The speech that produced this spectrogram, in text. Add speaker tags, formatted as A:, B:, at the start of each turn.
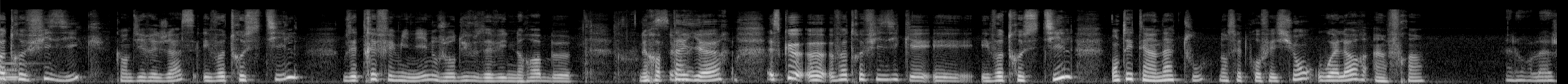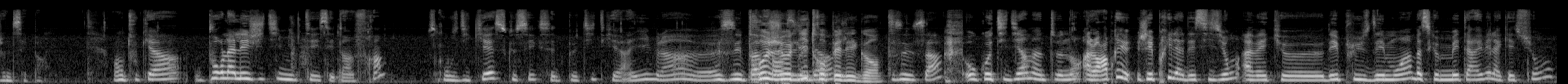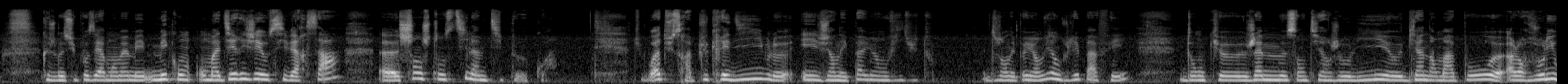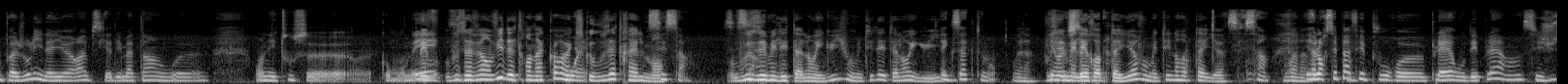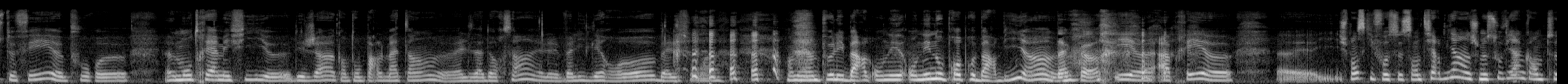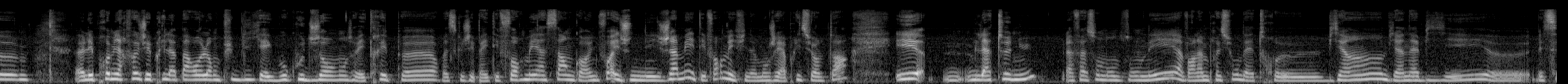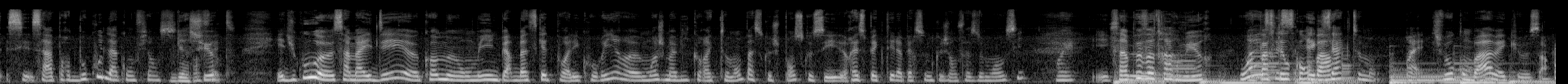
A: votre physique, quand dirait Jas, et votre style, vous êtes très féminine. Aujourd'hui, vous avez une robe, euh, une robe tailleur. Est-ce que euh, votre physique et, et, votre style ont été un atout dans cette profession ou alors un frein?
B: Alors là, je ne sais pas. En tout cas, pour la légitimité, c'est un frein. Parce qu'on se dit qu'est-ce que c'est que cette petite qui arrive là
A: euh, C'est trop jolie, trop élégante.
B: C'est ça. Au quotidien maintenant. Alors après, j'ai pris la décision avec euh, des plus, des moins, parce que m'est arrivé la question que je me suis posée à moi-même, mais, qu'on m'a dirigé aussi vers ça. Euh, change ton style un petit peu, quoi. Tu vois, tu seras plus crédible, et j'en ai pas eu envie du tout. J'en ai pas eu envie, donc je l'ai pas fait. Donc j'aime me sentir jolie, bien dans ma peau. Alors jolie ou pas jolie d'ailleurs, hein, parce qu'il y a des matins où on est tous euh, comme on est.
A: Mais vous avez envie d'être en accord avec ce que vous êtes réellement.
B: C'est ça.
A: Vous aimez les talons aiguilles, vous mettez des talons aiguilles.
B: Exactement.
A: Voilà. Vous aimez les robes tailleur, vous mettez une robe tailleur.
B: C'est ça. Voilà. Et alors c'est pas fait pour euh, plaire ou déplaire, hein. c'est juste fait euh, pour montrer à mes filles déjà quand on parle matin, elles adorent ça, elles valident les robes, elles sont. on est un peu les bar... on est on est nos propres Barbie. Hein.
A: D'accord.
B: Et après euh, je pense qu'il faut se sentir bien. Je me souviens quand euh, les premières fois que j'ai pris la parole en public avec beaucoup de gens, j'avais très peur parce que j'ai pas été formée à ça encore une fois et je n'ai jamais été formée finalement. J'ai appris sur le tas et la tenue la façon dont on est, avoir l'impression d'être euh, bien, bien habillé, euh, ça apporte beaucoup de la confiance.
A: Bien sûr.
B: Et du coup, euh, ça m'a aidé, comme on met une paire de baskets pour aller courir, moi je m'habille correctement parce que je pense que c'est respecter la personne que j'ai en face de moi aussi.
A: Oui. C'est un peu votre armure. Ouais, partez au combat.
B: Exactement. Ouais, je vais au combat avec ça.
